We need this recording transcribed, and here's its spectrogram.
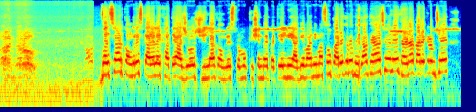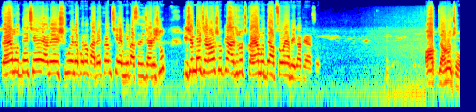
बंद करो વલસાડ કોંગ્રેસ કાર્યાલય ખાતે આજરોજ જિલ્લા કોંગ્રેસ પ્રમુખ કિશનભાઈ પટેલની આગેવાનીમાં સૌ કાર્યકરો ભેગા થયા છે અને ધરણા કાર્યક્રમ છે, કયા મુદ્દે છે અને શું એ લોકોનો કાર્યક્રમ છે એમની પાસેથી જાણીશું. કિશનભાઈ, જણાવશો કે આજરોજ કયા મુદ્દે આપ અહીંયા ભેગા થયા છો? આપ જાણો છો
